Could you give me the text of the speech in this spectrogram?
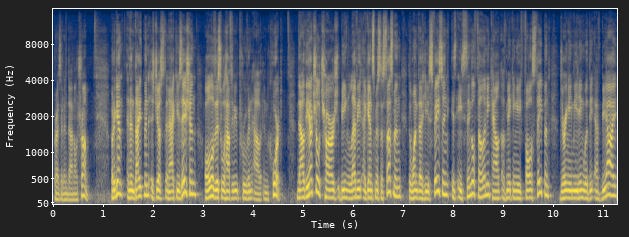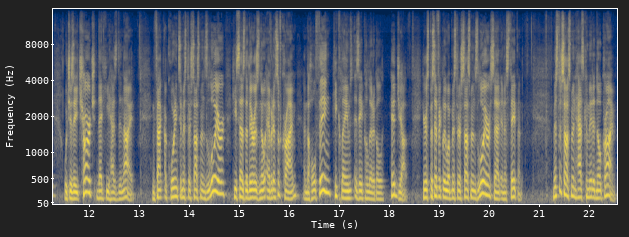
President Donald Trump. But again, an indictment is just an accusation. All of this will have to be proven out in court. Now, the actual charge being levied against Mr. Sussmann, the one that he is facing, is a single felony count of making a false statement during a meeting with the FBI, which is a charge that he has denied. In fact, according to Mr. Sussmann's lawyer, he says that there is no evidence of crime, and the whole thing, he claims, is a political hit job. Here's specifically what Mr. Sussmann's lawyer said in a statement. Mr. Sussmann has committed no crime.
